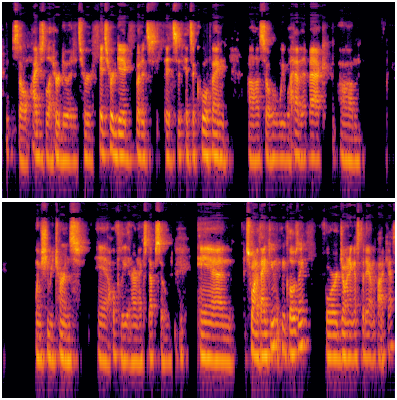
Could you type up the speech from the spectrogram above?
so I just let her do it. It's her it's her gig, but it's it's it's a cool thing. Uh, so we will have that back um, when she returns, and hopefully in our next episode. And I just want to thank you in closing for joining us today on the podcast.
